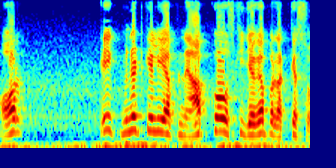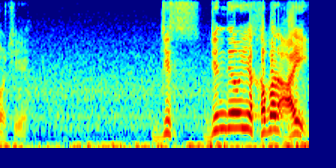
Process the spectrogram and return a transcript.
और एक मिनट के लिए अपने आप को उसकी जगह पर रख के सोचिए। जिस, जिन दिनों ये खबर आई,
